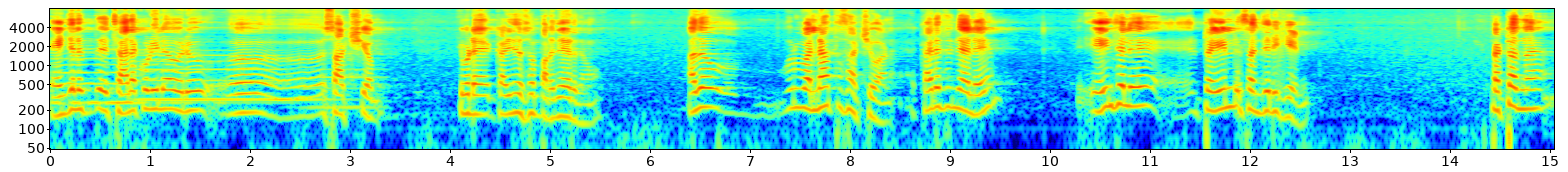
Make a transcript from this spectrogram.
ഏഞ്ചൽ ചാലക്കുടിയിലെ ഒരു സാക്ഷ്യം ഇവിടെ കഴിഞ്ഞ ദിവസം പറഞ്ഞായിരുന്നു. അത് ഒരു വല്ലാത്ത സാക്ഷ്യമാണ്. കാര്യം വെച്ചാൽ ഏഞ്ചൽ ട്രെയിനിൽ സഞ്ചരിക്കുകയാണ്. പെട്ടെന്ന്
